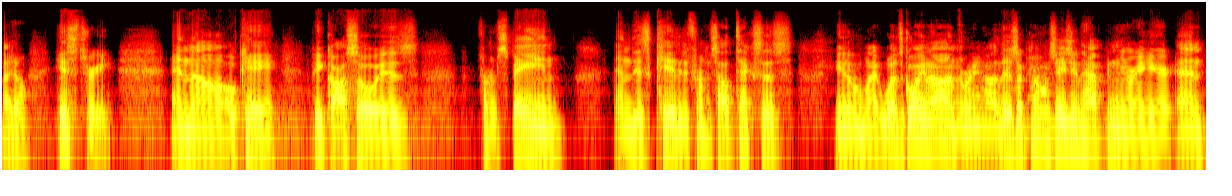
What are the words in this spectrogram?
Like, Yeah. history. And now, okay, Picasso is from Spain, and this kid from South Texas. You know, like what's going on right now? There's a conversation happening right here, and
